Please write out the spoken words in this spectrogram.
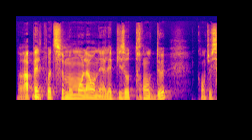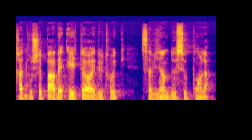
Mmh. Rappelle-toi de ce moment-là, on est à l'épisode 32. Quand tu seras mmh. touché par des haters et des trucs, ça vient de ce point-là.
